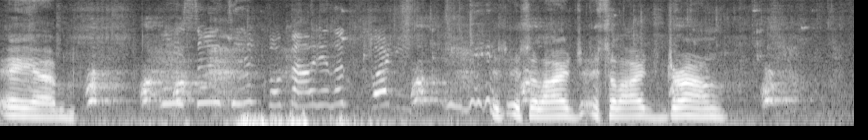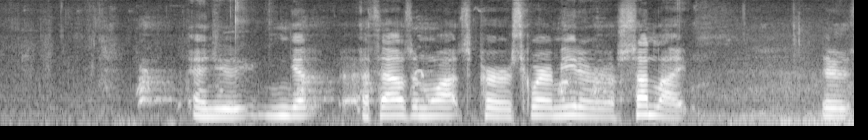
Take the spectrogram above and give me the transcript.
a um, it's, it's a large it's a large drone, and you can get a thousand watts per square meter of sunlight. There's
